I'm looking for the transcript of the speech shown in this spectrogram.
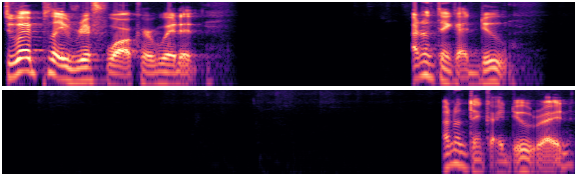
Do I play Riftwalker with it? I don't think I do. I don't think I do, right?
